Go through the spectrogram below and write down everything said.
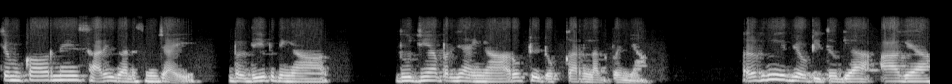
ਚਮਕੌਰ ਨੇ ਸਾਰੀ ਗੱਲ ਸਮਝਾਈ। ਬਲਦੀਪ ਦੀਆਂ ਦੂਜੀਆਂ ਭਰਜਾਈਆਂ ਰੋਟੀ ਟੁੱਕ ਕਰਨ ਲੱਗ ਪਈਆਂ। ਰਘਵੀਰ ਡਿਊਟੀ ਤੋਂ ਗਿਆ, ਆ ਗਿਆ।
